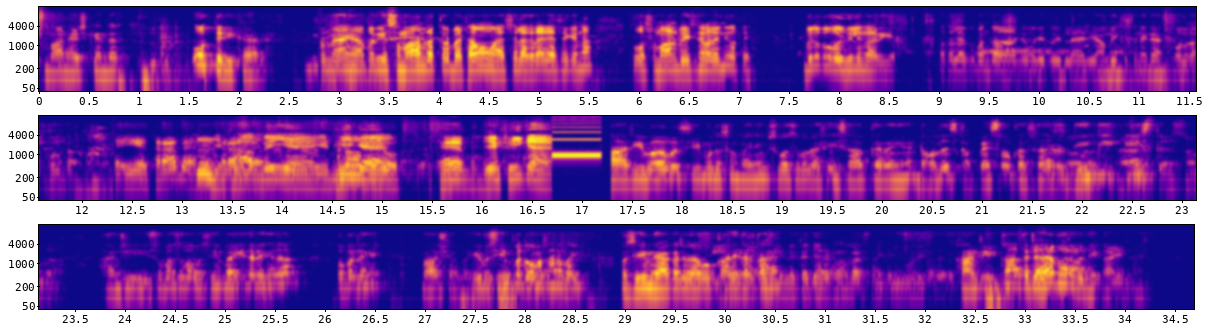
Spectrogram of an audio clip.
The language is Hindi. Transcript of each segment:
सामान है इसके अंदर। ओ तेरी खैर। और मैं यहाँ पर ये सामान रख कर बैठा हुआ हूँ ऐसे लग रहा है जैसे कि ना वो सामान बेचने वाले नहीं होते। बिल्कुल वही फीलिंग आ रही है। पता लगे बंदा आके मुझे कोई ले भाई कितने का खोल का खोल का। ये खराब है ये खराब नहीं है ये ठीक है। ये ठीक है। हाँ जी वाह वसीम उल हसन भाई ने सुबह सुबह बैठ के हिसाब कर रहे हैं। डॉलर्स का पैसों का सर देंगी ईस्ट हाँ जी सुबह सुबह वसीम भाई इधर देखें जरा ऊपर देखें। माशाल्लाह ये वसीम का दो में सारा भाई। वसीम यहाँ का जो है वो कार्य करता है। हाँ। जी कहाँ कचा है? बाहर अभी?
